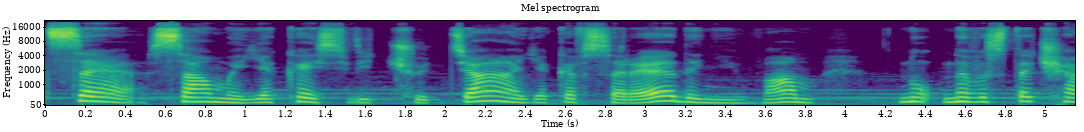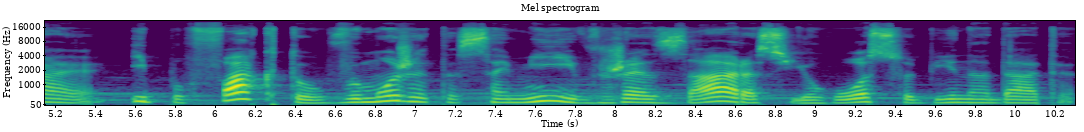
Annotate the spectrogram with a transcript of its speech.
Це саме якесь відчуття, яке всередині вам ну, не вистачає. І по факту ви можете самі вже зараз його собі надати.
